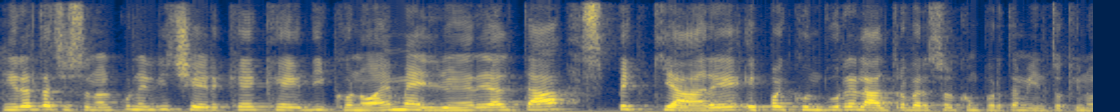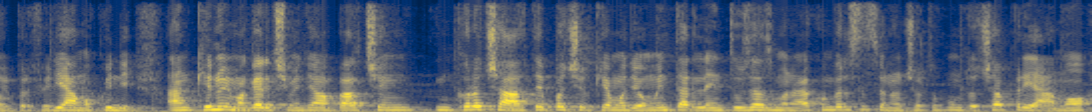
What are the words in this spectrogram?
in realtà ci sono alcune ricerche che dicono è meglio in realtà specchiare e poi condurre l'altro verso il comportamento che noi preferiamo, quindi anche noi magari ci mettiamo a braccia in- incrociate, poi cerchiamo di aumentare l'entusiasmo nella conversazione, a un certo punto ci apriamo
